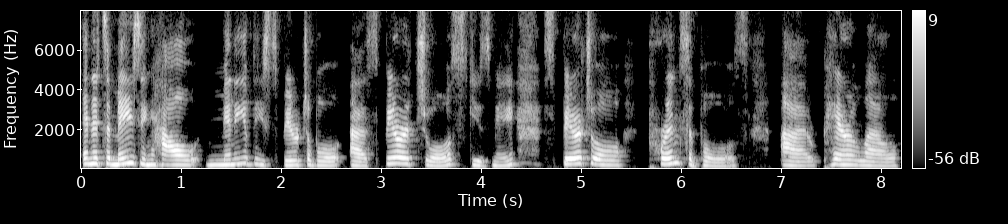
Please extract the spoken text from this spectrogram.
and it's amazing how many of these spiritual, uh, spiritual, excuse me, spiritual principles uh, parallel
